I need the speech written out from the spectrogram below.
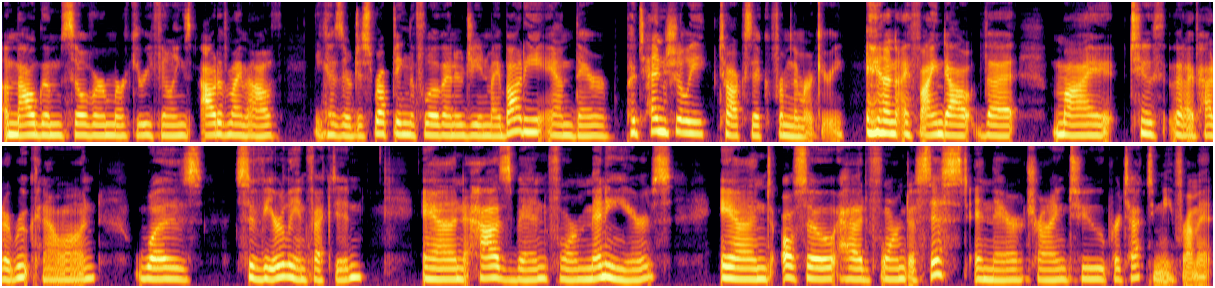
amalgam silver mercury fillings out of my mouth because they're disrupting the flow of energy in my body and they're potentially toxic from the mercury. And I find out that my tooth that I've had a root canal on was severely infected and has been for many years and also had formed a cyst in there trying to protect me from it.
